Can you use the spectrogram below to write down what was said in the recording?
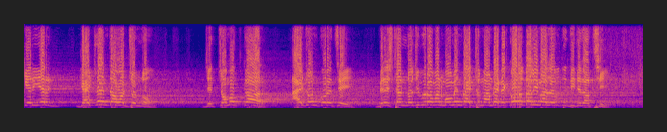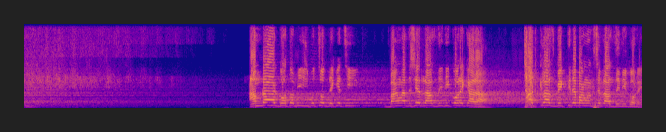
কেরিয়ার গাইডলাইন দেওয়ার জন্য যে চমৎকার আয়োজন করেছে ব্যারিস্টার নজিবুর রহমান মোমেন ভাইয়ের জন্য আমরা একটা করতালি মাঝে দিতে যাচ্ছি। আমরা গত ২০ বছর দেখেছি বাংলাদেশের রাজনীতি করে কারা? থার্ড ক্লাস ব্যক্তিরা বাংলাদেশের রাজনীতি করে।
